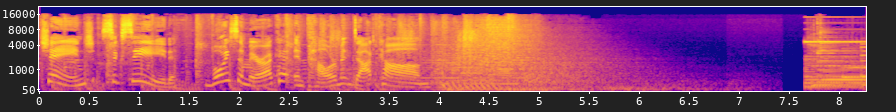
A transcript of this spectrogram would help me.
change, succeed. VoiceAmericaEmpowerment.com.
